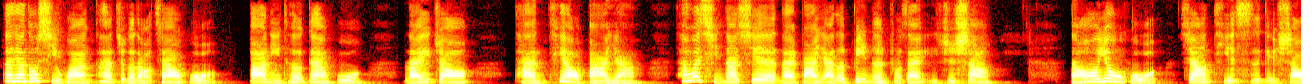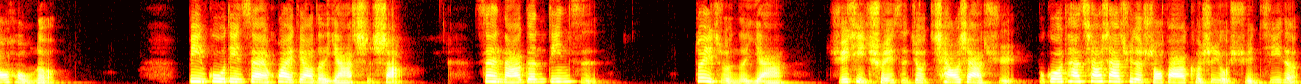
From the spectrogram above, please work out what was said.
大家都喜欢看这个老家伙巴尼特干活，来一招弹跳拔牙。他会请那些来拔牙的病人坐在椅子上，然后用火将铁丝给烧红了，并固定在坏掉的牙齿上，再拿根钉子对准了牙，举起锤子就敲下去。不过他敲下去的手法可是有玄机的，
